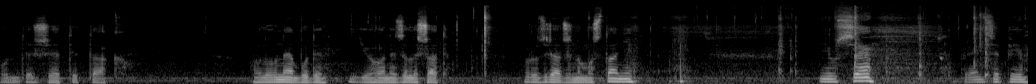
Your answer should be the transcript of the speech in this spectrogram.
буде жити так. Головне буде його не залишати в розрядженому стані. І все. В принципі, е,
